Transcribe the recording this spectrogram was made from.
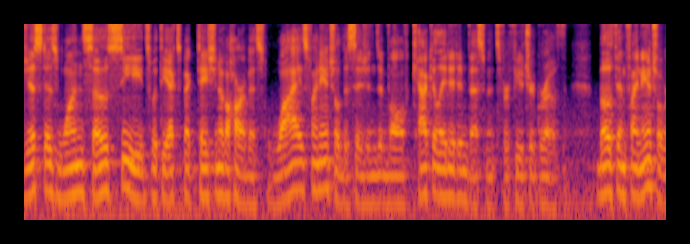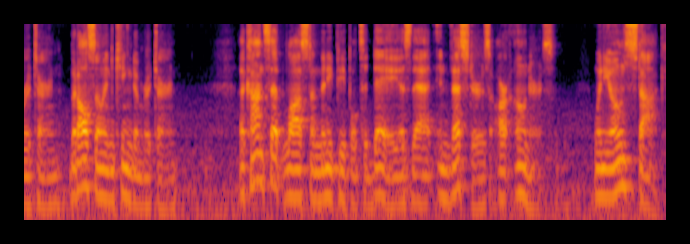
Just as one sows seeds with the expectation of a harvest, wise financial decisions involve calculated investments for future growth, both in financial return, but also in kingdom return. A concept lost on many people today is that investors are owners. When you own stock,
